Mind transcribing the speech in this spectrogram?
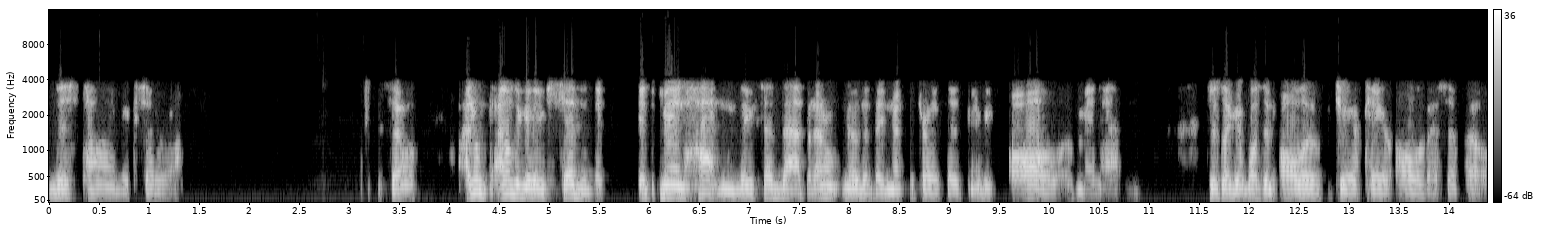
this time, etc. So I don't I don't think they've said that it's Manhattan. They said that, but I don't know that they necessarily said it's going to be all of Manhattan. Just like it wasn't all of JFK or all of SFO.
